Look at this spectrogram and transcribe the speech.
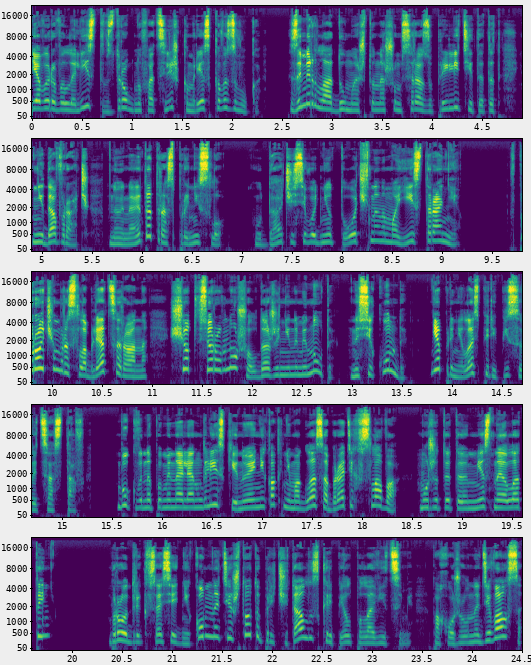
Я вырвала лист, вздрогнув от слишком резкого звука. Замерла, думая, что на шум сразу прилетит этот недоврач, но и на этот раз пронесло. Удача сегодня точно на моей стороне. Впрочем, расслабляться рано. Счет все равно шел даже не на минуты, на секунды. Я принялась переписывать состав. Буквы напоминали английские, но я никак не могла собрать их в слова. Может, это местная латынь? Бродрик в соседней комнате что-то причитал и скрипел половицами. Похоже, он одевался.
